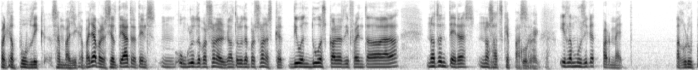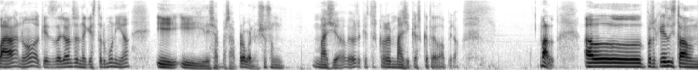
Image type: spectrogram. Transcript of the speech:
perquè el públic se'n vagi cap allà. Perquè si al teatre tens un grup de persones i un altre grup de persones que diuen dues coses diferents a la vegada, no t'enteres, no saps què passa. Correcte. I la música et permet agrupar no, aquests dallons en aquesta harmonia i, i deixar passar. Però bueno, això són màgia, veus? Aquestes coses màgiques que té l'òpera. Val. El, pues aquí li estàvem...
